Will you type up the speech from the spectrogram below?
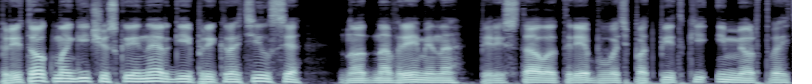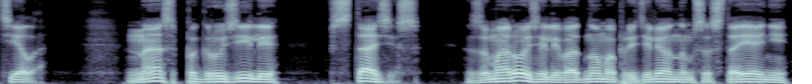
приток магической энергии прекратился, но одновременно перестало требовать подпитки и мертвое тело. Нас погрузили в стазис, заморозили в одном определенном состоянии,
